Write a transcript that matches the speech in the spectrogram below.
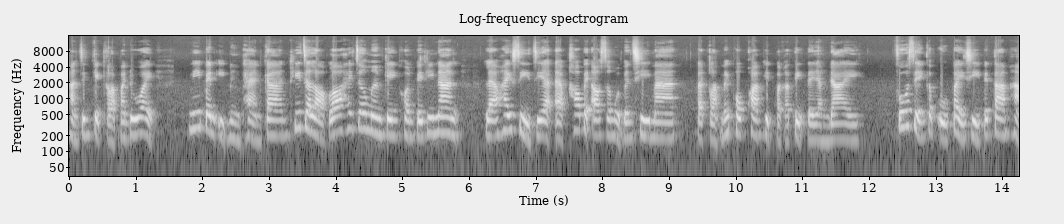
ฐานจึงเก็บกลับมาด้วย นี่เป็นอีกหนึ่งแผนการที่จะหลอกล่อให้เจ้าเมืองเกงคนไปที่นั่น แล้วให้สี่เจียแอบเข้าไปเอาสมุดบัญชีมา แต่กลับไม่พบความผิดปกติแต่อย่างใด ฟู่เสียงกับอูไปฉีไปตามหา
